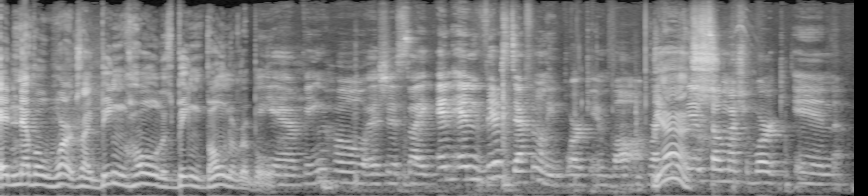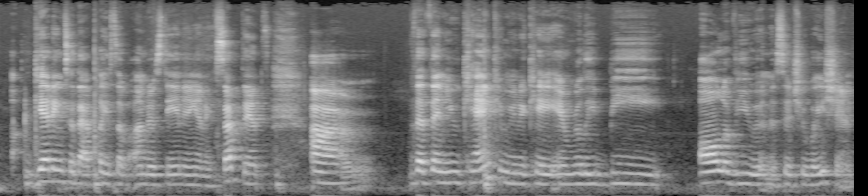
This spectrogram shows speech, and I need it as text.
it never works. Like being whole is being vulnerable. Yeah, being whole is just like, and and there's definitely work involved, right? Yes. There's so much work in getting to that place of understanding and acceptance, um, that then you can communicate and really be all of you in the situation.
